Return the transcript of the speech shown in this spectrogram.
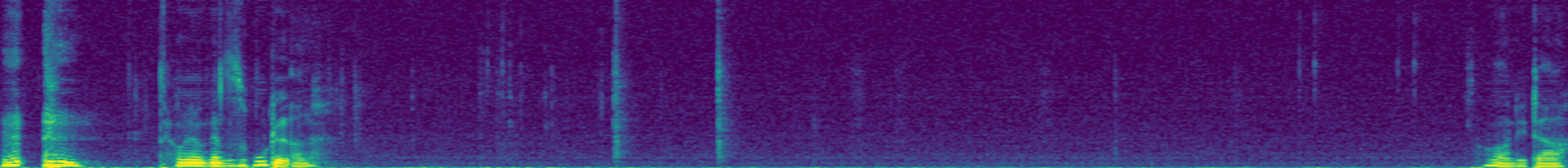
Da kommt ja ein ganzes Rudel an. Wo waren die da?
